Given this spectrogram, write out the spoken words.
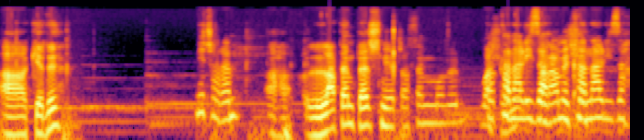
A kiedy? Wieczorem. Aha, latem też nie, czasem może To właśnie. kanaliza. Staramy się. Kanaliza.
